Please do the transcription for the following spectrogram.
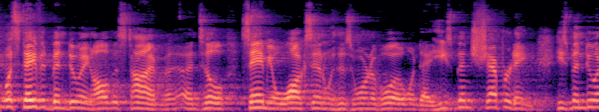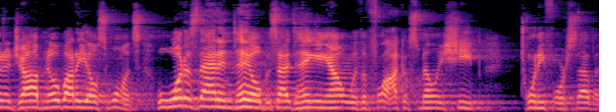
what's David been doing all this time uh, until Samuel walks in with his horn of oil one day? He's been shepherding. He's been doing a job nobody else wants. Well, what does that entail besides hanging out with a flock of smelly sheep 24 7,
